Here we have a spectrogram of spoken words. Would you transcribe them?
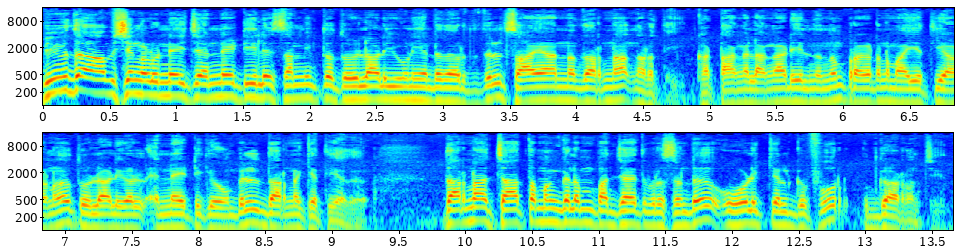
വിവിധ ആവശ്യങ്ങൾ ഉന്നയിച്ച് എൻ ഐ ടിയിലെ സംയുക്ത തൊഴിലാളി യൂണിയന്റെ നേതൃത്വത്തിൽ സായാഹ്ന ധർണ നടത്തി. കട്ടാങ്ങൽ അങ്ങാടിയിൽ നിന്നും പ്രകടനമായി എത്തിയാണ് തൊഴിലാളികൾ എൻ ഐ ടിക്ക് മുമ്പിൽ ധർണയ്ക്കെത്തിയത്. ധർണ ചാത്തമംഗലം പഞ്ചായത്ത് പ്രസിഡന്റ് ഓളിക്കൽ ഗഫൂർ ഉദ്ഘാടനം ചെയ്തു.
